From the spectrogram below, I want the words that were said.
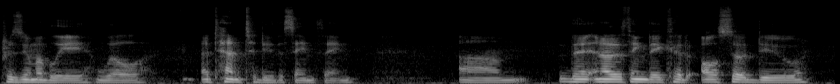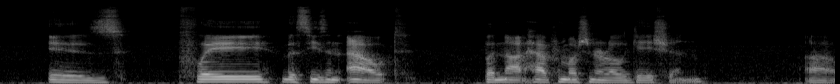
presumably will attempt to do the same thing. Um, the another thing they could also do is play the season out, but not have promotion or relegation, uh,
